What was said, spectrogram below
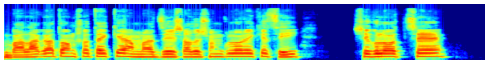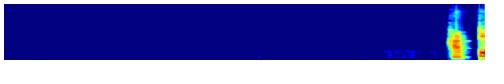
বালাগাত অংশ থেকে আমরা যে সাজেশনগুলো রেখেছি, সেগুলো হচ্ছে আটটি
